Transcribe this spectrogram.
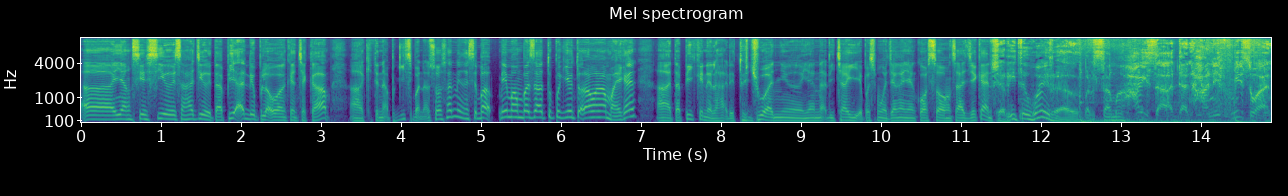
uh, yang sia-sia sahaja. Tapi ada pula orang akan cakap, uh, kita nak pergi sebab nak suasana. Sebab memang bazar tu pergi untuk ramai-ramai kan. Uh, tapi kenalah ada tujuannya yang nak dicari apa semua. Jangan yang kosong sahaja kan. Cerita viral bersama Haiza dan Hanif Miswan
